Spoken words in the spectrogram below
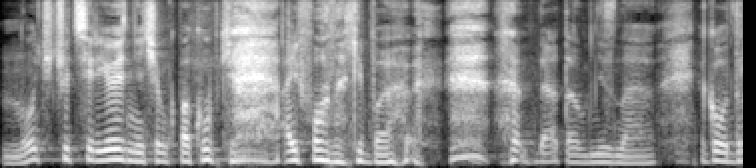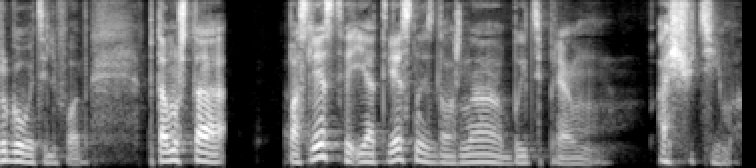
ну, чуть-чуть серьезнее, чем к покупке айфона, либо, да, там, не знаю, какого-то другого телефона. Потому что последствия и ответственность должна быть прям ощутима.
